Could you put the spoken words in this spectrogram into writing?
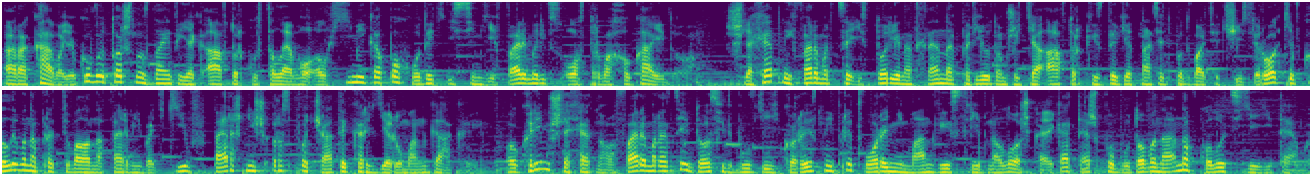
Аракава, яку ви точно знаєте як авторку сталевого алхіміка, походить із сім'ї фермерів з острова Хокайдо. Шляхетний фермер це історія натхнена періодом життя авторки з 19 по 26 років, коли вона працювала на фермі батьків, перш ніж розпочати кар'єру мангаки. Окрім шляхетного фермера, цей досвід був їй корисний при творенні манги Срібна ложка, яка теж побудована навколо цієї теми.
